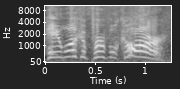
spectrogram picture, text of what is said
Hey, look, a purple car!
